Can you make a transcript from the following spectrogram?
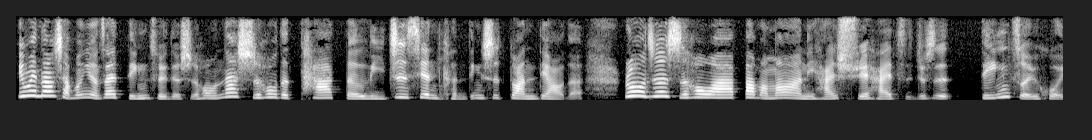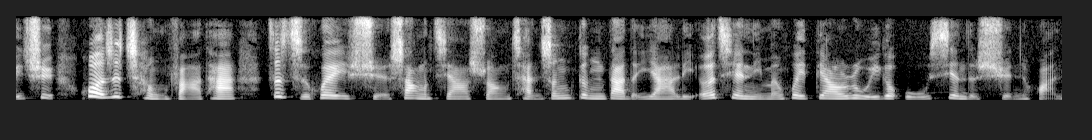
因为当小朋友在顶嘴的时候，那时候的他的理智线肯定是断掉的。如果这时候啊，爸爸妈妈你还学孩子就是顶嘴回去，或者是惩罚他，这只会雪上加霜，产生更大的压力，而且你们会掉入一个无限的循环。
